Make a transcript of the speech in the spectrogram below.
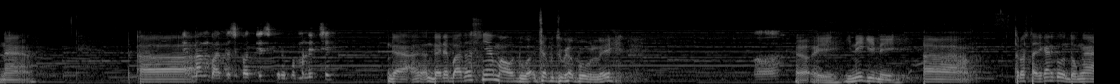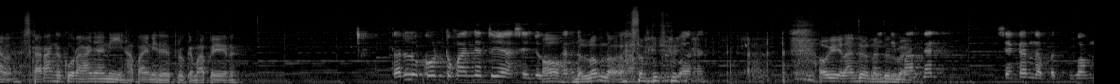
Nah eh, emang batas podcast berapa menit sih nggak nggak ada batasnya mau dua jam juga boleh. oh Oh, iya. Ini gini. eh, terus tadi kan keuntungan. Sekarang kekurangannya nih apa ini dari program APR? Tadi lu keuntungannya tuh ya saya juga Oh kan belum Sorry. keluaran. Oke lanjut lanjut bang. kan saya kan dapat uang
